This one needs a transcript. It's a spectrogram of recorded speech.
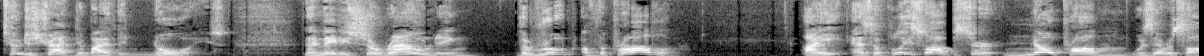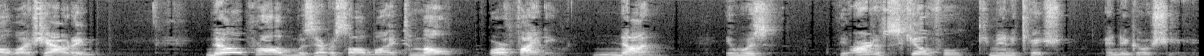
too distracted by the noise that may be surrounding the root of the problem. I, as a police officer, no problem was ever solved by shouting. No problem was ever solved by tumult or fighting. None. It was the art of skillful communication and negotiating.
